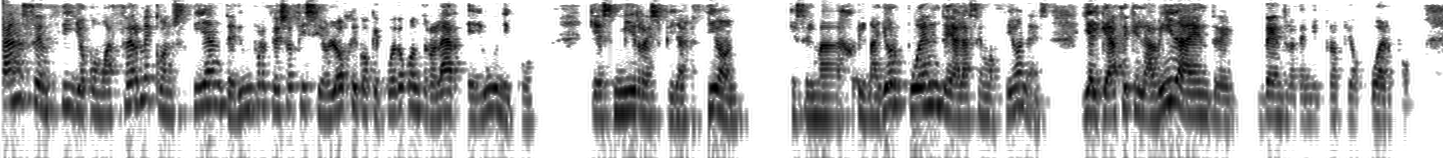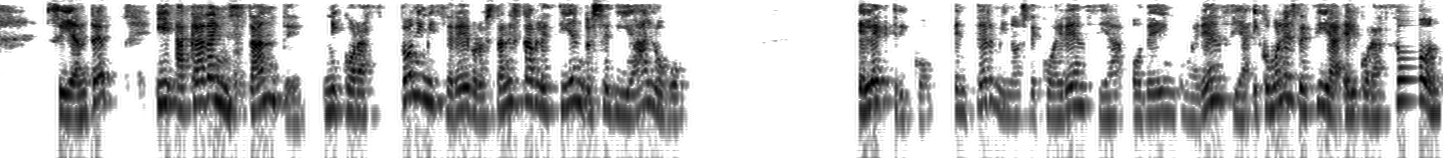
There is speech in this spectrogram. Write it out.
Tan sencillo como hacerme consciente de un proceso fisiológico que puedo controlar, el único, que es mi respiración, que es el, mayor puente a las emociones y el que hace que la vida entre dentro de mi propio cuerpo. Siguiente. Y a cada instante, mi corazón y mi cerebro están estableciendo ese diálogo eléctrico en términos de coherencia o de incoherencia. Y como les decía, el corazón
